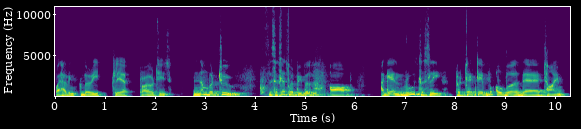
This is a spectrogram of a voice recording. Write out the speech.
by having very clear priorities. Number two, the successful people are again ruthlessly protective over their time.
